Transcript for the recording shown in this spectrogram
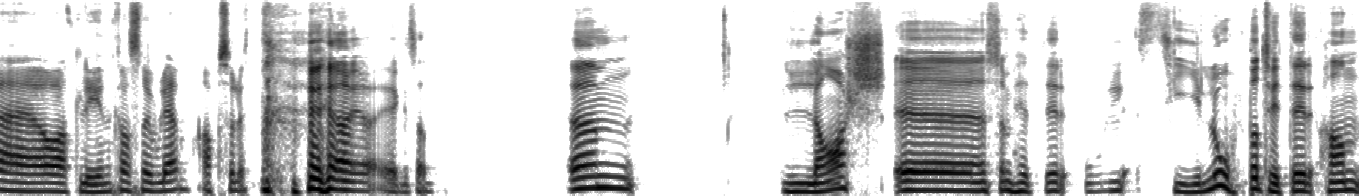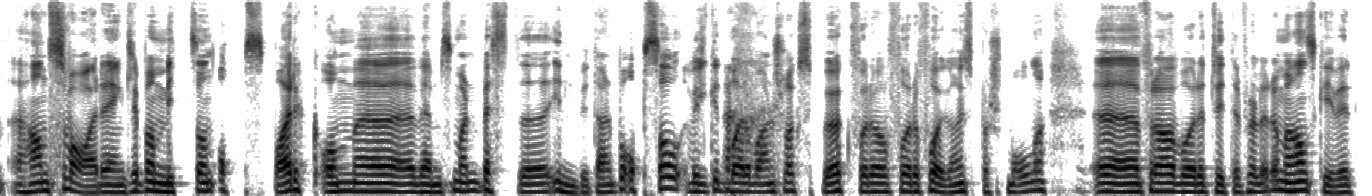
Eh, og at Lyn kan snuble igjen. Absolutt. ja, ja, ikke sant. Um, Lars, eh, som heter Ol Silo på Twitter, han, han svarer egentlig på mitt sånn oppspark om eh, hvem som er den beste innbytteren på Oppsal, hvilket bare var en slags spøk for å, for å få i gang spørsmålene eh, fra våre Twitter-følgere. Men han skriver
